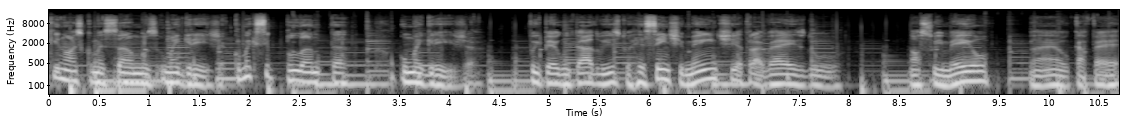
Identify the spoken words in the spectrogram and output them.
que nós começamos uma igreja? Como é que se planta uma igreja? Fui perguntado isto recentemente através do nosso e-mail, né, o café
